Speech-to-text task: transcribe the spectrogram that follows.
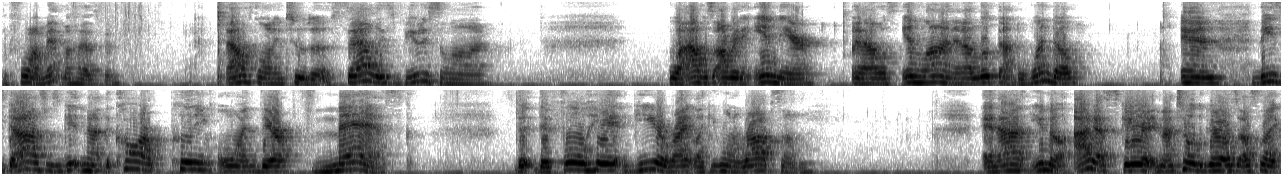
Before I met my husband. I was going into the Sally's beauty salon. Well, I was already in there and I was in line and I looked out the window and these guys was getting out the car putting on their mask. The, the full head gear, right? Like you want to rob something. And I, you know, I got scared and I told the girls, I was like,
